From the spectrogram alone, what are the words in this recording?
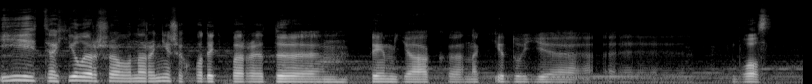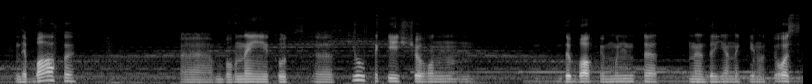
І ця хілерша, вона раніше ходить перед е, тим, як накидує бос дебафи. Бо в неї тут скіл такий, що він дебаф імунітет не дає накинути. Ось,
